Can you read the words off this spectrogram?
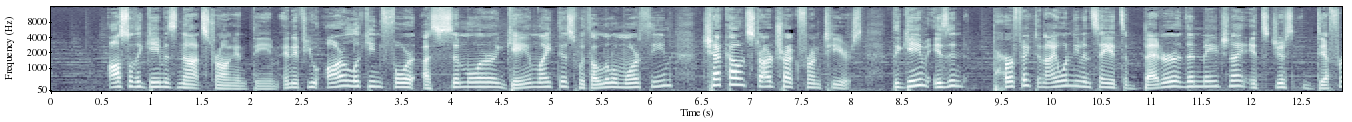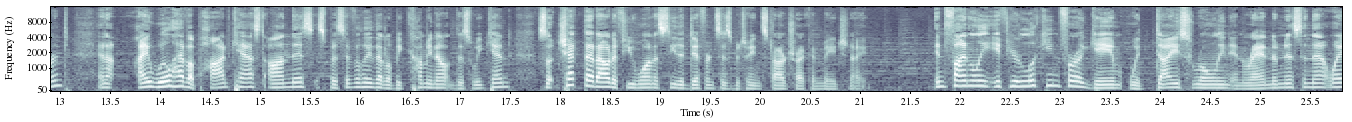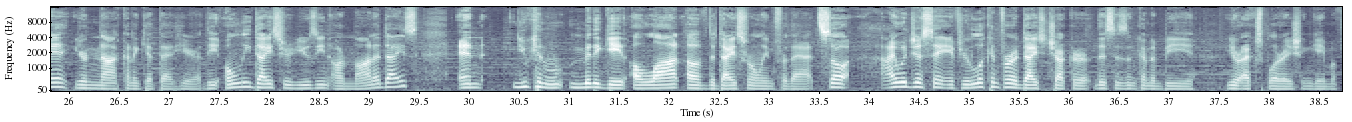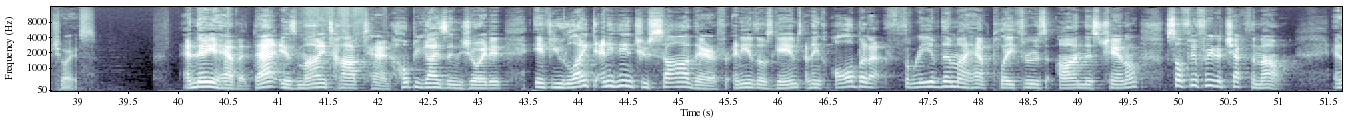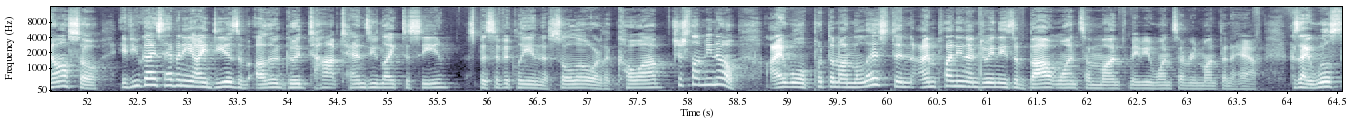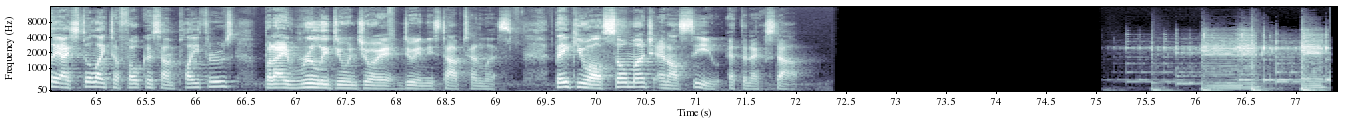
Also, the game is not strong in theme, and if you are looking for a similar game like this with a little more theme, check out Star Trek Frontiers. The game isn't perfect, and I wouldn't even say it's better than Mage Knight. It's just different. And I will have a podcast on this specifically that'll be coming out this weekend. So check that out if you want to see the differences between Star Trek and Mage Knight. And finally, if you're looking for a game with dice rolling and randomness in that way, you're not going to get that here. The only dice you're using are mana dice, and you can mitigate a lot of the dice rolling for that. So I would just say if you're looking for a dice chucker, this isn't going to be your exploration game of choice. And there you have it. That is my top 10. Hope you guys enjoyed it. If you liked anything that you saw there for any of those games, I think all but three of them I have playthroughs on this channel, so feel free to check them out. And also, if you guys have any ideas of other good top 10s you'd like to see, specifically in the solo or the co op, just let me know. I will put them on the list, and I'm planning on doing these about once a month, maybe once every month and a half. Because I will say I still like to focus on playthroughs, but I really do enjoy doing these top 10 lists. Thank you all so much, and I'll see you at the next stop.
